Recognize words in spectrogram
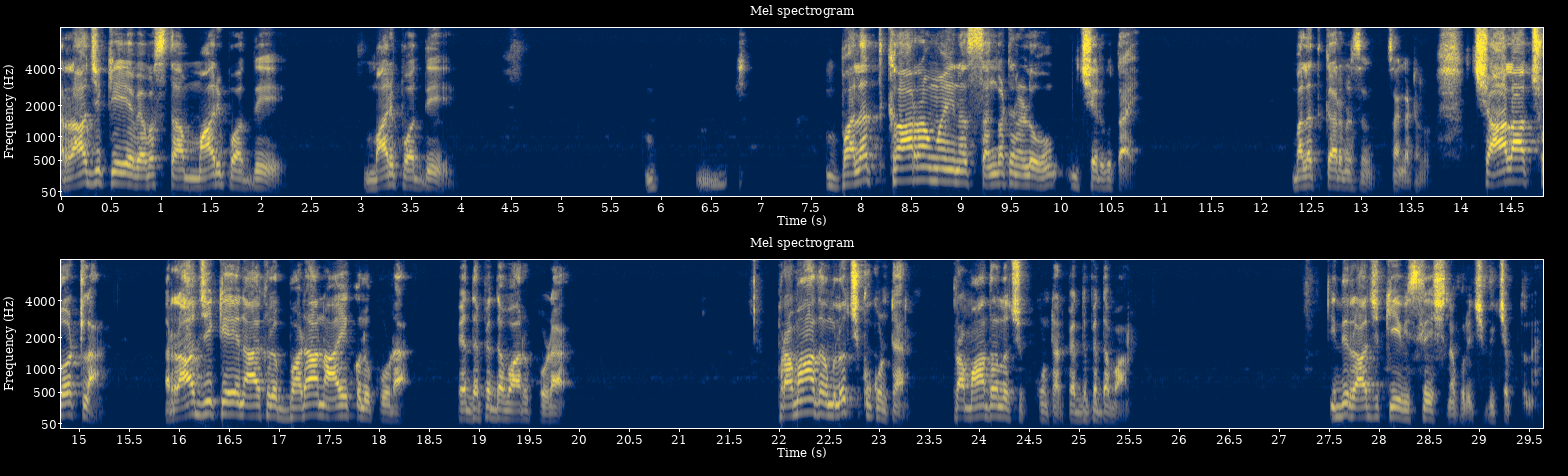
రాజకీయ వ్యవస్థ మారిపోద్ది మారిపోద్ది. బలత్కారమైన సంఘటనలు జరుగుతాయి. బలత్కారమైన సంఘటనలు. చాలా చోట్ల రాజకీయ నాయకులు బడా నాయకులు కూడా పెద్ద పెద్ద వారు కూడా ప్రమాదంలో చిక్కుకుంటారు. ప్రమాదంలో చిక్కుకుంటారు పెద్ద పెద్ద వారు. ఇది రాజకీయ విశ్లేషణ గురించి మీకు చెప్తున్నాను.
